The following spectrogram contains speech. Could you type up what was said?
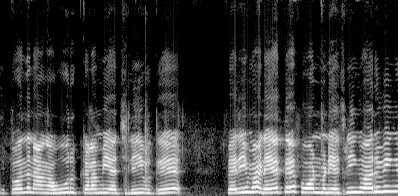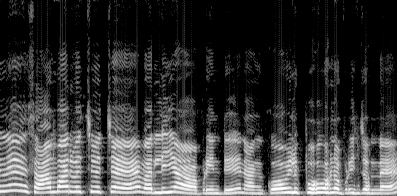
இப்போ வந்து நாங்கள் ஊருக்கு கிளம்பியாச்சு லீவுக்கு. பெரியம்மா நேற்றே ஃபோன் பண்ணியாச்சு. நீங்கள் வருவீங்கன்னு சாம்பார் வச்சு வச்சேன் வரலையா அப்படின்ட்டு. நாங்கள் கோவிலுக்கு போகணும் அப்படின்னு சொன்னேன்.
